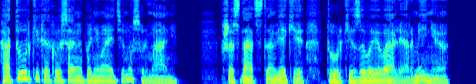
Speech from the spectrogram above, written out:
а турки, как вы сами понимаете, мусульмане. В XVI веке турки завоевали Армению,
